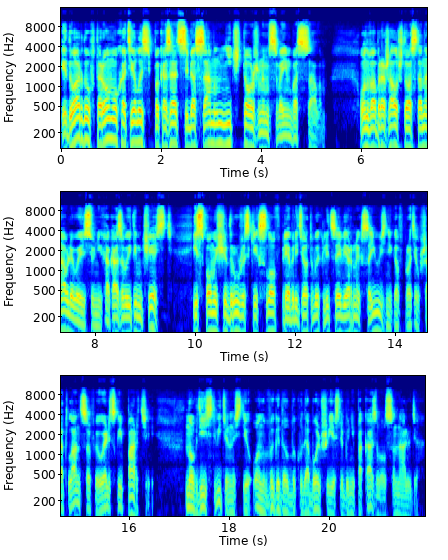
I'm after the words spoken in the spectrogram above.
Эдуарду II хотелось показать себя самым ничтожным своим вассалом. Он воображал, что, останавливаясь у них, оказывает им честь и с помощью дружеских слов приобретет в их лице верных союзников против шотландцев и уэльской партии. Но в действительности он выгадал бы куда больше, если бы не показывался на людях.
